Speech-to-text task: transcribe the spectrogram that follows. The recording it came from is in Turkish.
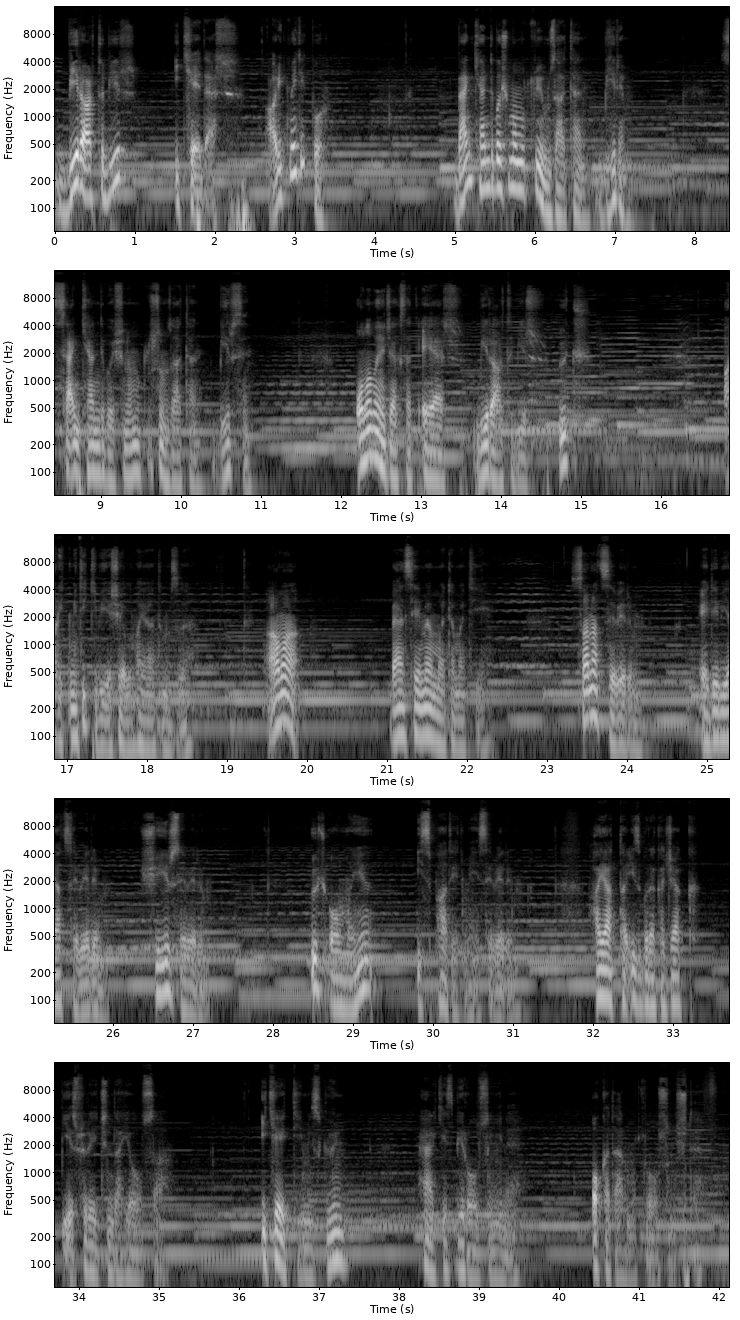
1 artı 1 2 eder. Aritmetik bu. Ben kendi başıma mutluyum zaten. Birim. Sen kendi başına mutlusun zaten. Birsin. Olamayacaksak eğer 1 artı 1 3 aritmetik gibi yaşayalım hayatımızı. Ama ben sevmem matematiği. Sanat severim. Edebiyat severim. Şiir severim. Üç olmayı ispat etmeyi severim. Hayatta iz bırakacak bir süre için dahi olsa. İki ettiğimiz gün herkes bir olsun yine. O kadar mutlu olsun işte.''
